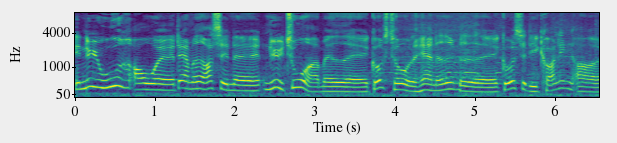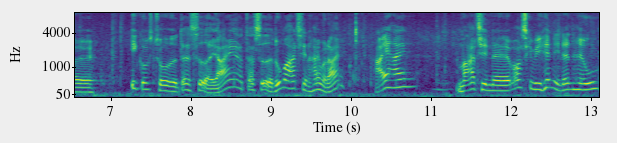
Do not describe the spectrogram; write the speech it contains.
En ny uge, og øh, dermed også en øh, ny tur med øh, godstoget hernede ved øh, godset i Kolding. Og øh, i godstoget, der sidder jeg, og der sidder du, Martin. Hej med dig. Hej, hej. Martin, øh, hvor skal vi hen i den her uge?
